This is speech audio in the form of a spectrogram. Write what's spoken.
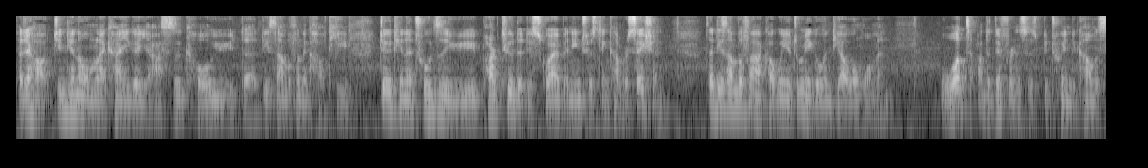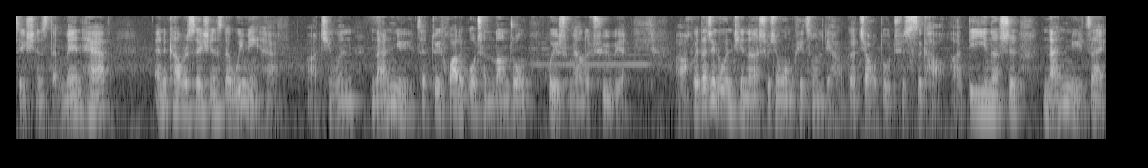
大家好，今天呢，我们来看一个雅思口语的第三部分的考题。这个题呢，出自于 Part Two 的 Describe an interesting conversation。在第三部分啊，考官有这么一个问题要问我们：What are the differences between the conversations that men have and the conversations that women have？啊，请问男女在对话的过程当中会有什么样的区别？ 啊，回答这个问题呢，首先我们可以从两个角度去思考啊。第一呢，是男女在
